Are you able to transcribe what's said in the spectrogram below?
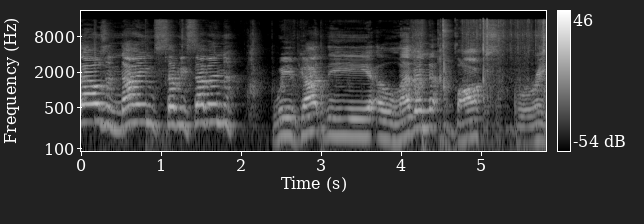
1,977. We've got the 11 box break.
